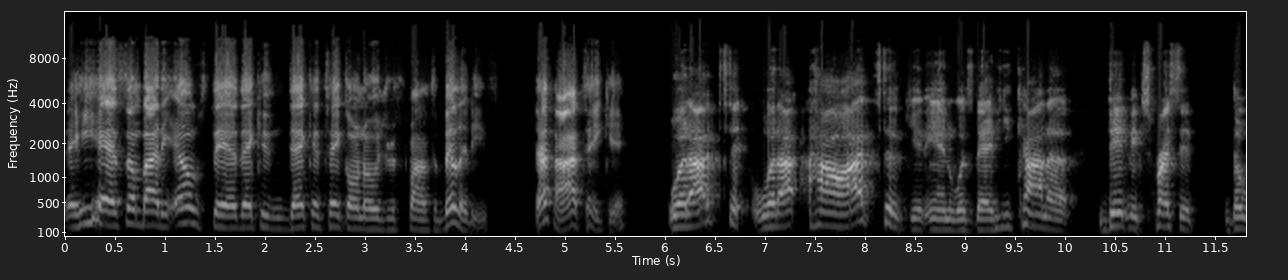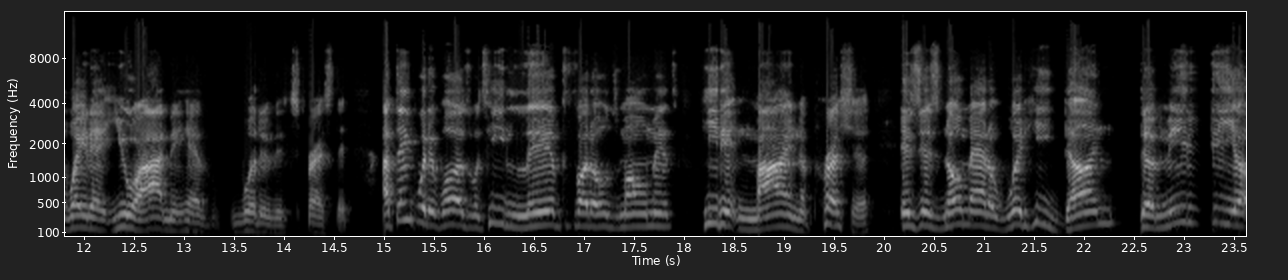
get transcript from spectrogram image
that he has somebody else there that can that can take on those responsibilities. That's how I take it. What I t- what I how I took it in was that he kind of didn't express it the way that you or I may have would have expressed it. I think what it was was he lived for those moments. He didn't mind the pressure. It's just no matter what he done, the media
